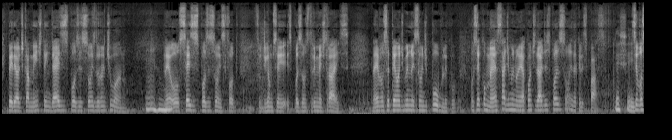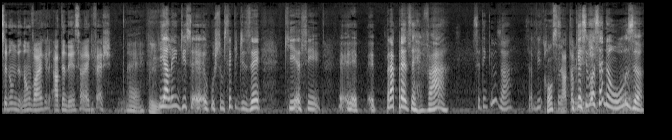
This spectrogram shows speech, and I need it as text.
que periodicamente tem 10 exposições durante o ano, uhum. né? ou seis exposições, se for, digamos assim, exposições trimestrais né, e você tem uma diminuição de público, você começa a diminuir a quantidade de exposições daquele espaço. Perfeito. Se você não, não vai, a tendência é que feche. É. E além disso, eu costumo sempre dizer que, assim, é, é, para preservar, você tem que usar, sabe? Com certeza. Porque se você não usa,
